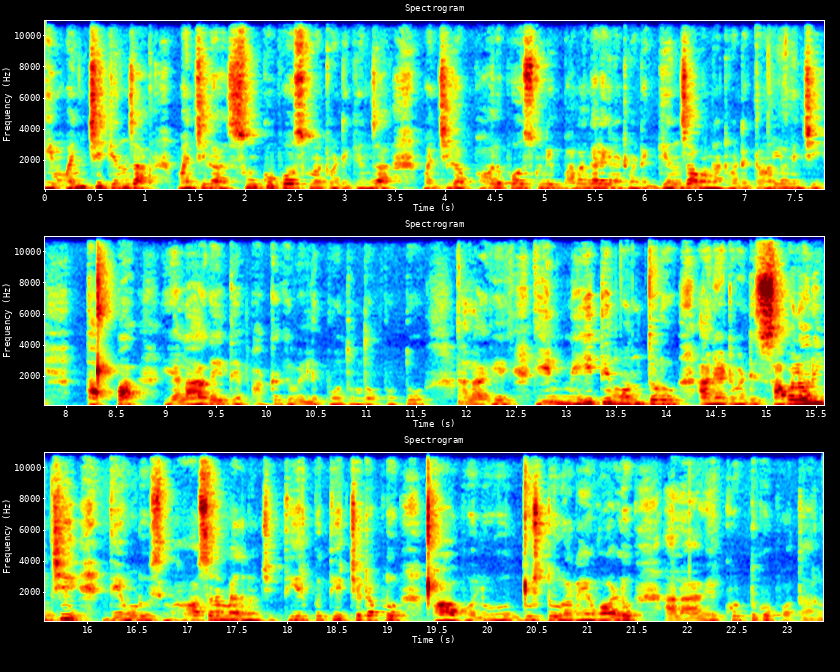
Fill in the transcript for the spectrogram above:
ఈ మంచి గింజ మంచిగా సుంకు పోసుకున్నటువంటి గింజ మంచిగా పాలు పోసుకుని బలం కలిగినటువంటి గింజ ఉన్నటువంటి దానిలో నుంచి తప్ప ఎలాగైతే పక్కకి వెళ్ళిపోతుందో పుట్టు అలాగే ఈ నీతిమంతుడు అనేటువంటి సభలో నుంచి దేవుడు సింహాసనం మీద నుంచి తీర్పు తీర్చేటప్పుడు పాపులు దుష్టులు అనేవాళ్ళు అలాగే కొట్టుకుపోతారు.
